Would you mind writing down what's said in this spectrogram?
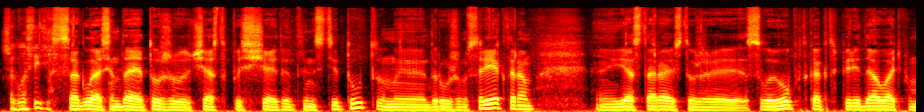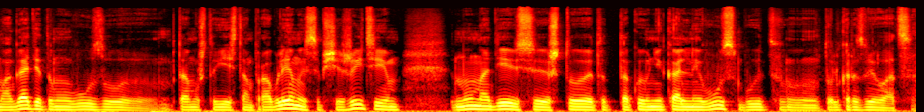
Согласитесь? Согласен, да. Я тоже часто посещаю этот институт. Мы дружим с ректором. Я стараюсь тоже свой опыт как-то передавать, помогать этому вузу, потому что есть там проблемы с общежитием. Ну, надеюсь, что этот такой уникальный вуз будет э, только развиваться.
